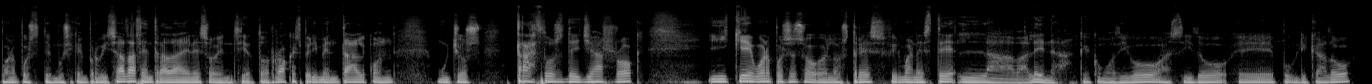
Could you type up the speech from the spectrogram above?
bueno, pues de música improvisada, centrada en eso, en cierto rock experimental con muchos trazos de jazz rock y que bueno pues eso los tres firman este La Balena que como digo ha sido eh, publicado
